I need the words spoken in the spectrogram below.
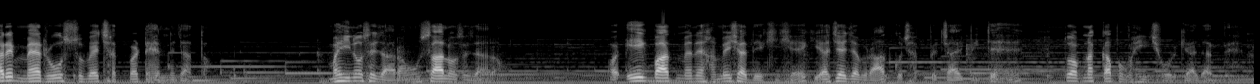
अरे मैं रोज सुबह छत पर टहलने जाता हूँ। महीनों से जा रहा हूँ, सालों से जा रहा हूँ। और एक बात मैंने हमेशा देखी है कि अजय जब रात को छत पे चाय पीते हैं तो अपना कप वहीं छोड़ के आ जाते हैं।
